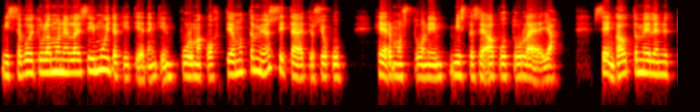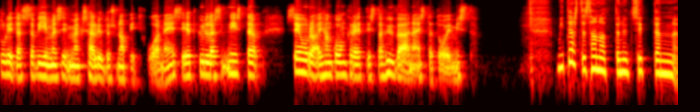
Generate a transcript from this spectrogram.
missä voi tulla monenlaisia muitakin tietenkin pulmakohtia, mutta myös sitä, että jos joku hermostuu, niin mistä se apu tulee ja sen kautta meille nyt tuli tässä viimeisimmäksi hälytysnapit huoneisiin, että kyllä niistä seuraa ihan konkreettista hyvää näistä toimista. Mitä te sanotte nyt sitten,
